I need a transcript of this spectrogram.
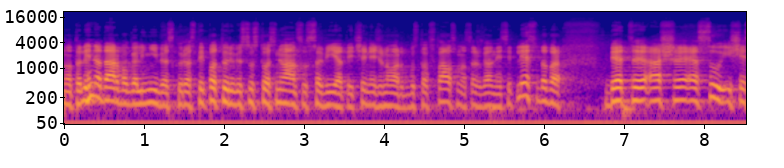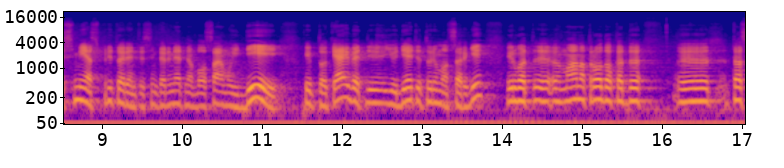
nuotolinio darbo galimybės, kurios taip pat turi visus tuos niuansus savyje. Tai čia nežinau, ar bus toks klausimas, aš gal nesiplėsiu dabar. Bet e, aš esu iš esmės pritarintis internetinio balsavimo idėjai kaip tokiai, bet judėti turim atsargiai. Ir vat, e, man atrodo, kad tas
